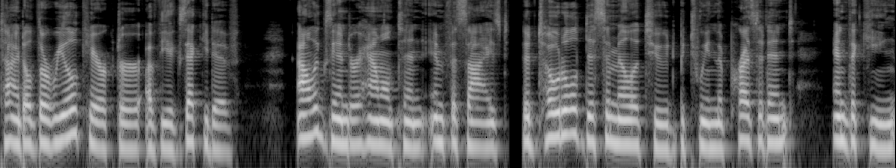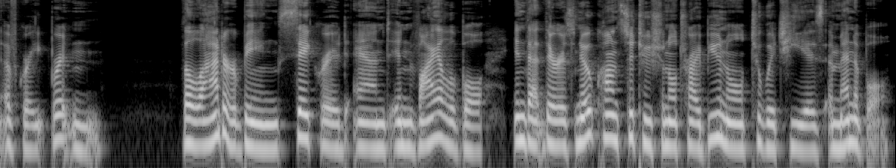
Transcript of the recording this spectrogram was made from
titled The Real Character of the Executive, Alexander Hamilton emphasized the total dissimilitude between the President and the King of Great Britain, the latter being sacred and inviolable in that there is no constitutional tribunal to which he is amenable,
